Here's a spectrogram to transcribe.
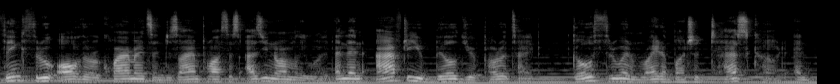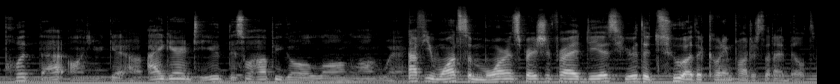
Think through all of the requirements and design process as you normally would. And then after you build your prototype, go through and write a bunch of test code and put that on your GitHub. I guarantee you this will help you go a long, long way. Now, if you want some more inspiration for ideas, here are the two other coding projects that I built.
